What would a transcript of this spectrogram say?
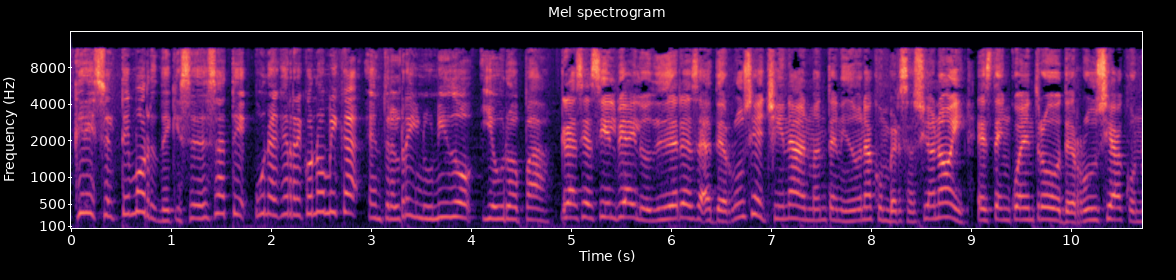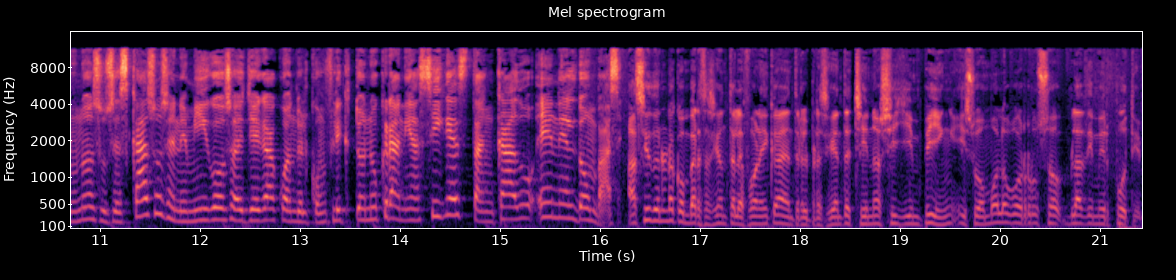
Crece el temor de que se desate una guerra económica entre el Reino Unido y Europa. Gracias Silvia y los líderes de Rusia y China han mantenido una conversación hoy. Este encuentro de Rusia con un uno de sus escasos enemigos eh, llega cuando el conflicto en Ucrania sigue estancado en el Donbass. Ha sido en una conversación telefónica entre el presidente chino Xi Jinping y su homólogo ruso Vladimir Putin.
